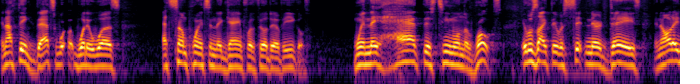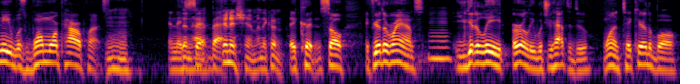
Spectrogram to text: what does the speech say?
And I think that's wh- what it was at some points in the game for the Philadelphia Eagles. When they had this team on the ropes, it was like they were sitting there dazed, and all they needed was one more power punch. And they sat back. finish him, and they couldn't. They couldn't. So if you're the Rams, you get a lead early, what you have to do, one, take care of the ball,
